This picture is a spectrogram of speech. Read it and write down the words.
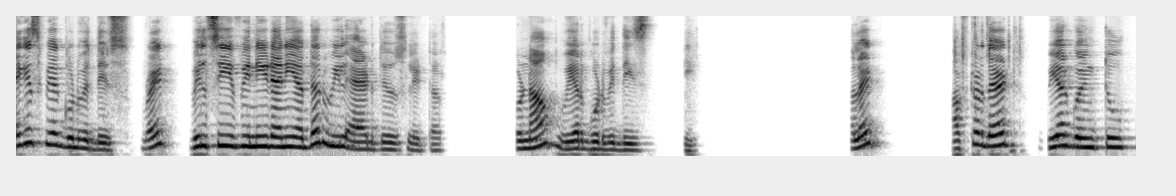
i guess we are good with this right We'll see if we need any other, we'll add those later. For now, we are good with these three. Alright. After that, we are going to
